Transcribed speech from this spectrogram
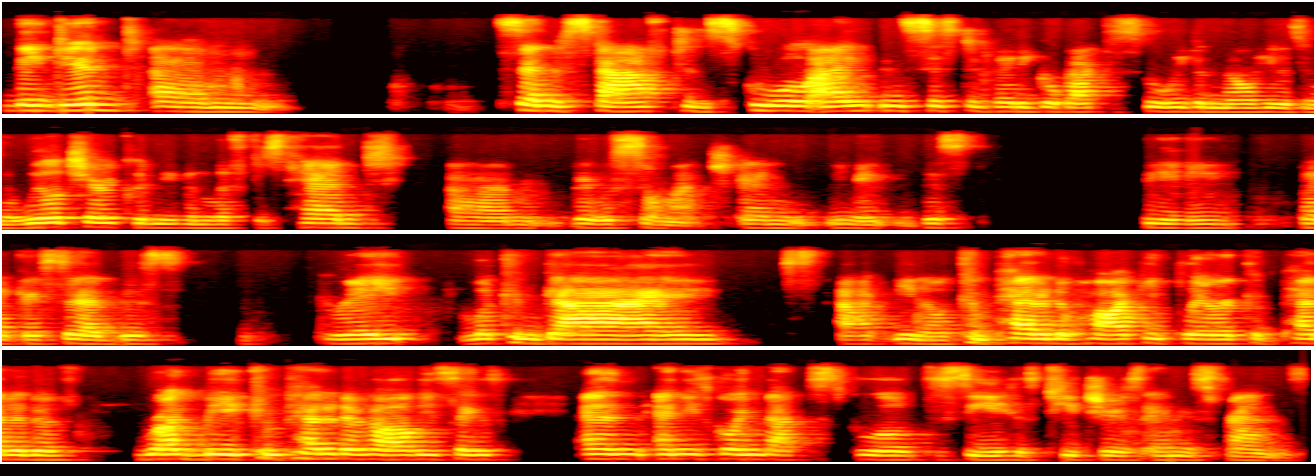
they did um, send a staff to the school. I insisted that he go back to school, even though he was in a wheelchair, couldn't even lift his head. Um, there was so much, and you know this the like I said, this great looking guy, uh, you know, competitive hockey player, competitive rugby, competitive all these things and and he's going back to school to see his teachers and his friends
